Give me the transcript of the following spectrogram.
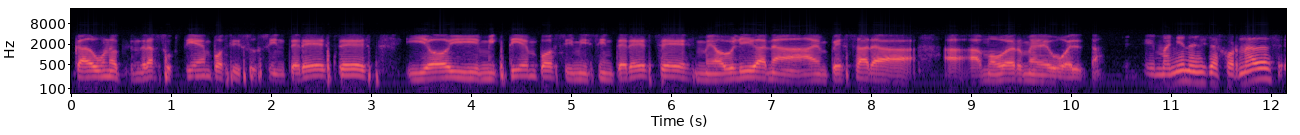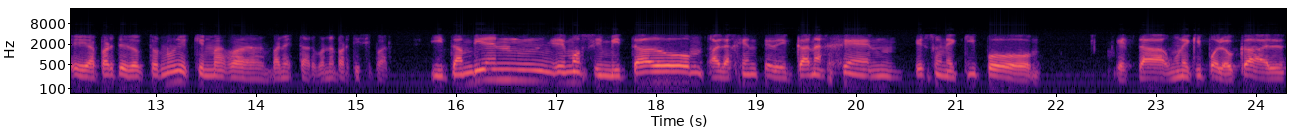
cada uno tendrá sus tiempos y sus intereses y hoy mis tiempos y mis intereses me obligan a, empezar a, moverme de vuelta. Eh, mañana en estas jornadas, eh, aparte del doctor Núñez, ¿quién más van a estar, van a participar? Y también hemos invitado a la gente de Canagen, que es un equipo que está un equipo local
